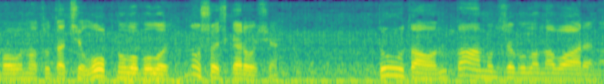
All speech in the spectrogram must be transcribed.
Бо воно тут чи лопнуло було. Ну щось коротше. Тут, а вон там вже було наварено.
